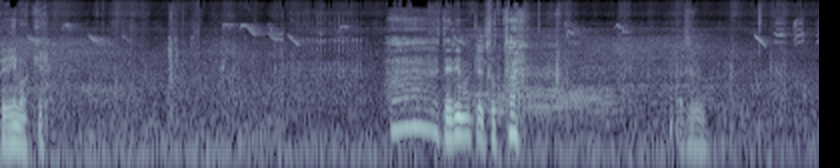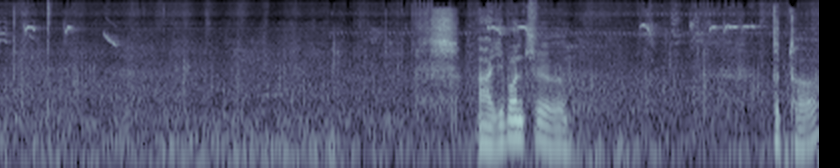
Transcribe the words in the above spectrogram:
내리막길. 아 내리막길 좋다. 아주. 아 이번 주 부터.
